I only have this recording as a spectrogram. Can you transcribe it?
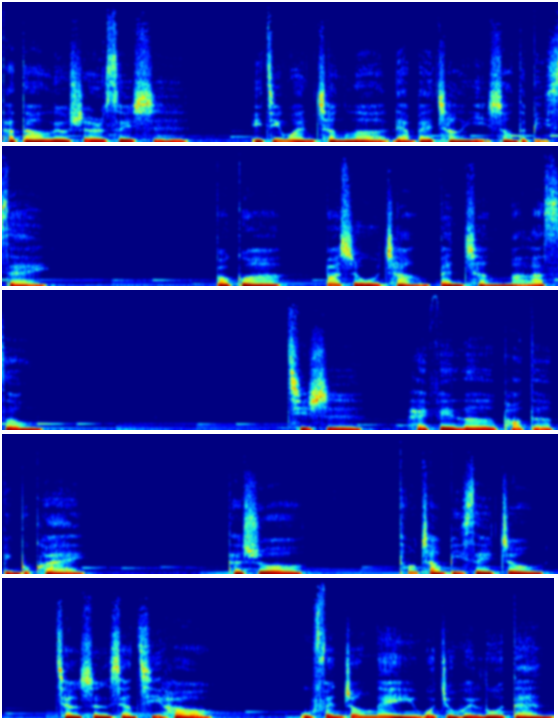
他到六十二岁时已经完成了两百场以上的比赛，包括八十五场半程马拉松。其实海菲勒跑得并不快，他说：“通常比赛中枪声响起后，五分钟内我就会落单，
